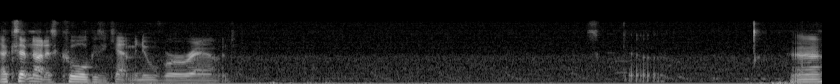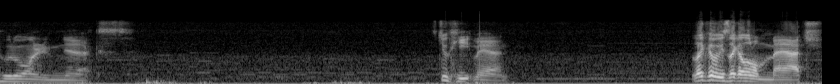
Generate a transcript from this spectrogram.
Except not as cool because you can't maneuver around. Let's go. Uh, who do I want to do next? Let's do Heat Man. I like how he's like a little match.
